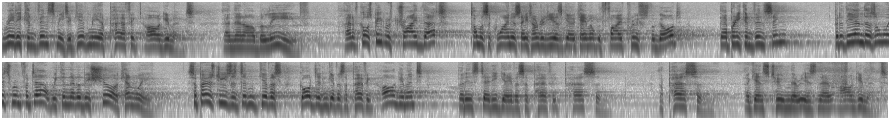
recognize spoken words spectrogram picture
really convince me, to give me a perfect argument, and then I'll believe. And of course, people have tried that. Thomas Aquinas, 800 years ago, came up with five proofs for God. They're pretty convincing. But at the end, there's always room for doubt. We can never be sure, can we? Suppose Jesus didn't give us, God didn't give us a perfect argument, but instead he gave us a perfect person, a person against whom there is no argument.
